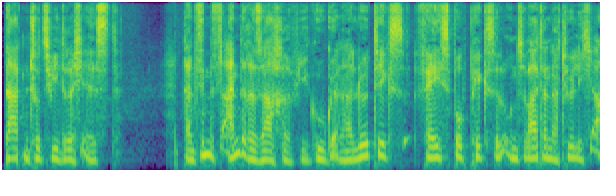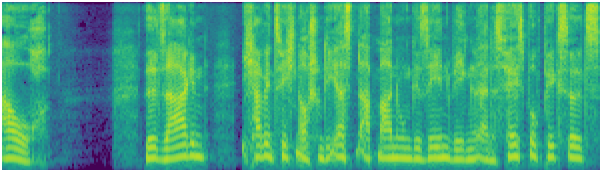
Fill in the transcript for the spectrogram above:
datenschutzwidrig ist, dann sind es andere Sachen wie Google Analytics, Facebook Pixel und so weiter natürlich auch. Will sagen, ich habe inzwischen auch schon die ersten Abmahnungen gesehen wegen eines Facebook Pixels,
